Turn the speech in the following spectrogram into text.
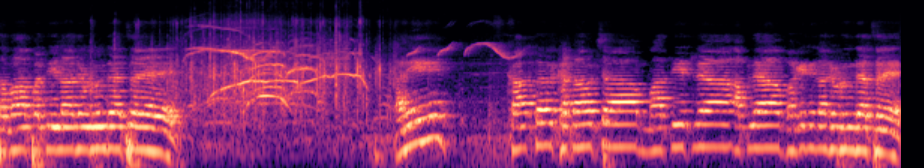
सभापतीला निवडून द्यायचंय. आणि कातर खटावच्या मातीतल्या आपल्या भगिनीला निवडून द्यायचंय.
